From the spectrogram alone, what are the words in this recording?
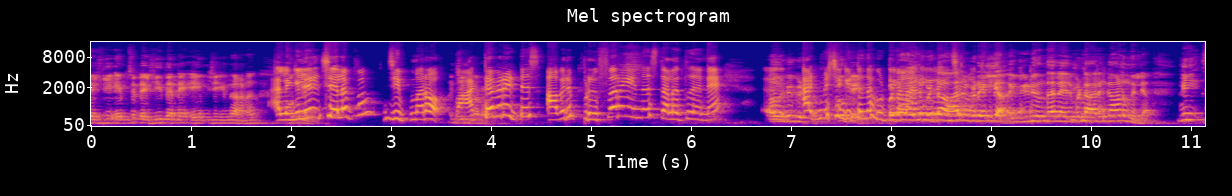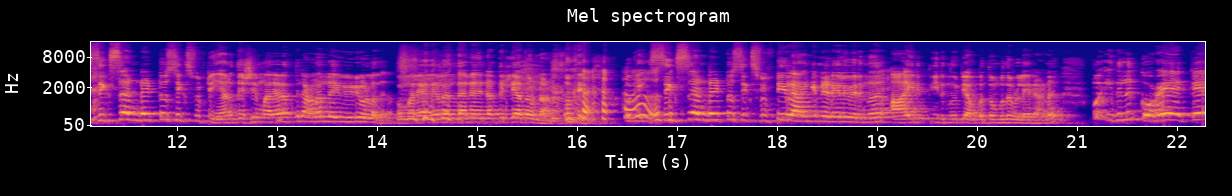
ഡൽഹി എയിംസ് ഡൽഹി തന്നെ എയിം ചെയ്യുന്നതാണ് അല്ലെങ്കിൽ ചിലപ്പോൾ ജിപ്മറോ. വാട്ട് എവർ ഇറ്റ് ഇസ് അവർ പ്രിഫർ ചെയ്യുന്ന സ്ഥലത്ത് തന്നെ. അഡ്മിഷൻ കിട്ടുന്ന കുട്ടികളാണ് ആരും കാണുന്നില്ല. നീ six hundred to six fifty ഞാൻ ഉദ്ദേശിച്ചത് മലയാളത്തിലാണല്ലോ ഈ വീഡിയോ ഉള്ളത്. അപ്പൊ മലയാളികൾ എന്തായാലും അതിന്റെ അകത്ത് ഇല്ലാത്തതുകൊണ്ടാണ്. Okay. Okay six hundred to six fifty റാങ്കിന്റെ ഇടയിൽ വരുന്നത് ആയിരത്തി ഇരുന്നൂറ്റി അമ്പത്തി ഒമ്പത് പിള്ളേരാണ്. അപ്പൊ ഇതിൽ കുറെയൊക്കെ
